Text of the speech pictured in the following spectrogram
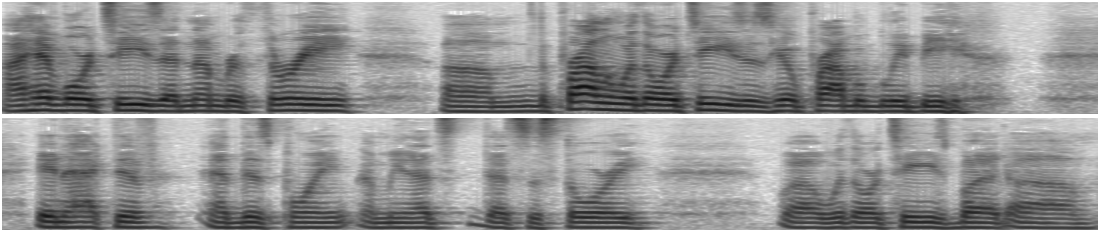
I have Ortiz at number three. Um, the problem with Ortiz is he'll probably be inactive at this point. I mean, that's that's the story uh, with Ortiz. But um,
